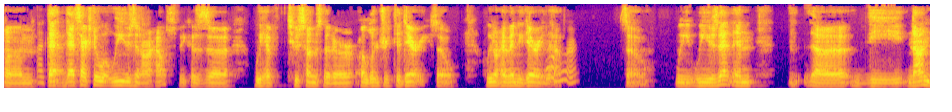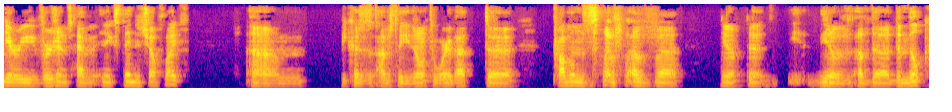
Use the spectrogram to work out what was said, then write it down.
Um, Okay. That that's actually what we use in our house because uh, we have two sons that are allergic to dairy, so we don't have any dairy in the Oh, house. right. So we we use that, and uh, the non-dairy versions have an extended shelf life um, because obviously you don't have to worry about uh, problems of, of uh, you know the you know of the the milk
